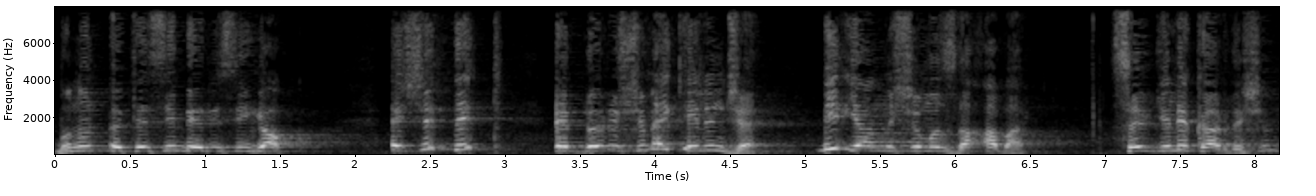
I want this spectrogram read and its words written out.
Bunun ötesi berisi yok. E şimdi e, bölüşüme gelince bir yanlışımız daha var. Sevgili kardeşim,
